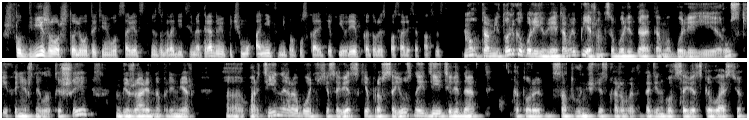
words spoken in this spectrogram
что движило, что ли, вот этими вот советскими заградительными отрядами, почему они-то не пропускали тех евреев, которые спасались от нацистов? Ну, там не только были евреи, там и беженцы были, да, там и были и русские, конечно, и латыши, бежали, например, э, партийные работники, советские, профсоюзные деятели, да, которые сотрудничали, скажем, в этот один год с советской властью.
